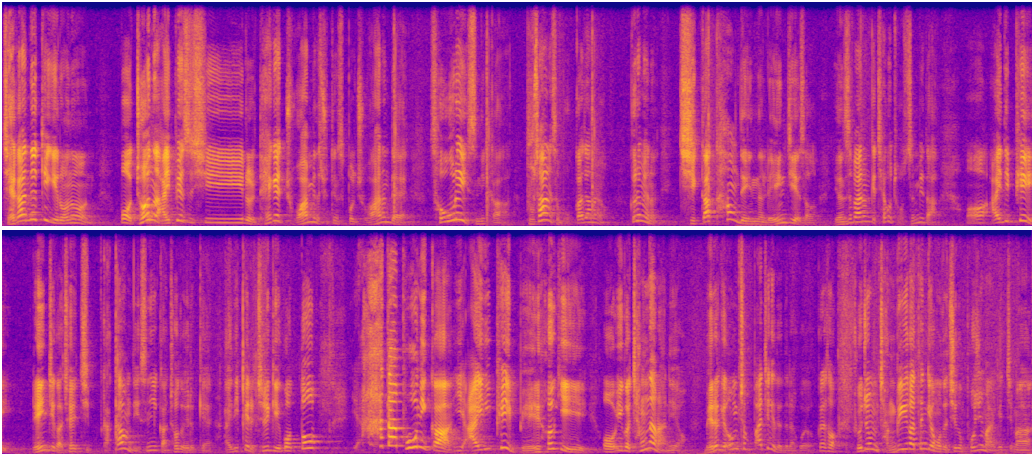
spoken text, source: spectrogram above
제가 느끼기로는 뭐 저는 IPSC를 되게 좋아합니다. 슈팅 스포츠 좋아하는데 서울에 있으니까 부산에서 못 가잖아요. 그러면은 집 가까운 데 있는 range에서 연습하는 게 최고 좋습니다. 어, IDPA range가 저희 집 가까운 데 있으니까 저도 이렇게 IDPA를 즐기고 또 하다 보니까 이 IDPA 매력이 어, 이거 장난 아니에요. 매력이 엄청 빠지게 되더라고요. 그래서 요즘 장비 같은 경우도 지금 보시면 알겠지만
